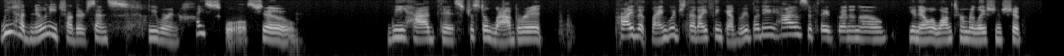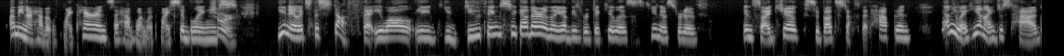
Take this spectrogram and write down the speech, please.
we had known each other since we were in high school so we had this just elaborate private language that I think everybody has if they've been in a, you know, a long-term relationship. I mean, I have it with my parents, I have one with my siblings. Sure. You know, it's the stuff that you all you you do things together and then you have these ridiculous, you know, sort of inside jokes about stuff that happened. Anyway, he and I just had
